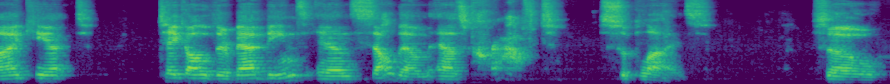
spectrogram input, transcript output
I can't take all of their bad beans and sell them as craft supplies. So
